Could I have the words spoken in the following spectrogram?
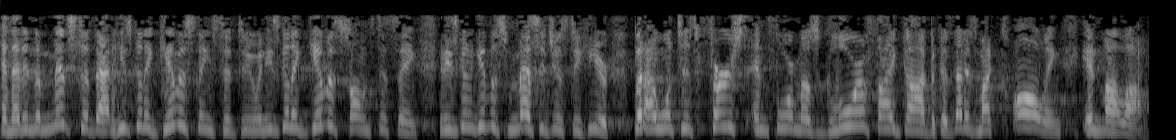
And that in the midst of that, He's going to give us things to do and He's going to give us songs to sing and He's going to give us messages to hear. But I want to first and foremost glorify God because that is my calling in my life.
